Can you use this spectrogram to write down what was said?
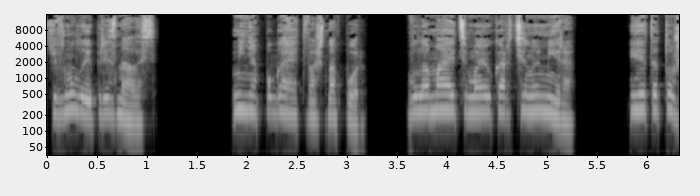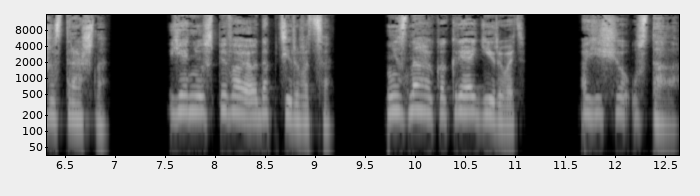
Кивнула и призналась. «Меня пугает ваш напор. Вы ломаете мою картину мира. И это тоже страшно. Я не успеваю адаптироваться. Не знаю, как реагировать. А еще устала.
